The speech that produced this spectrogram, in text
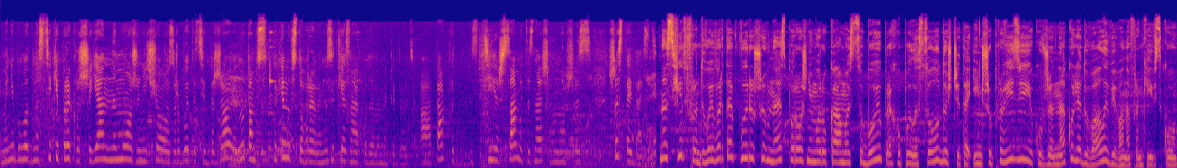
і мені було настільки прикро, що я не можу нічого зробити цій державі. Ну там покинув 100 гривень. Ну звідки я знаю, куди вони підуть. А так, ті ж самі, ти знаєш, воно щось щось та й дасть. На схід фронтовий вертеп вирушив не з порожніми руками. З собою прихопили солодощі та іншу провізію, яку вже наколядували в Івано-Франківську.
